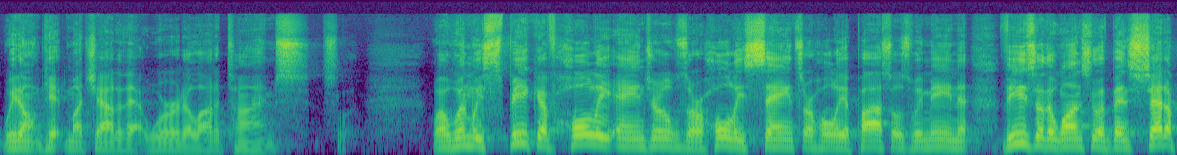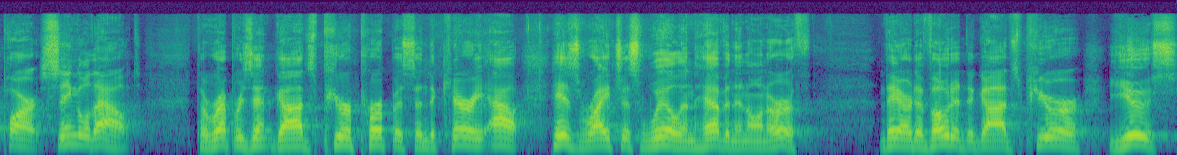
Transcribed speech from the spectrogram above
We don't get much out of that word a lot of times. Well, when we speak of holy angels or holy saints or holy apostles, we mean that these are the ones who have been set apart, singled out to represent God's pure purpose and to carry out His righteous will in heaven and on earth. They are devoted to God's pure use.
